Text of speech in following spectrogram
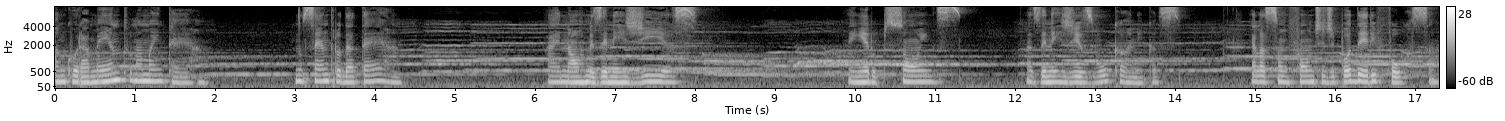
ancoramento na Mãe Terra. No centro da Terra há enormes energias em erupções, as energias vulcânicas. Elas são fonte de poder e força,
